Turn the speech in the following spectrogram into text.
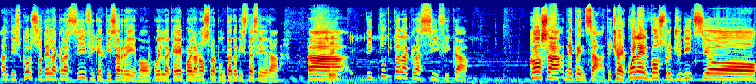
al discorso della classifica e di Sanremo, quella che è poi la nostra puntata di stasera, eh, di tutta la classifica, cosa ne pensate? Cioè, qual è il vostro giudizio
